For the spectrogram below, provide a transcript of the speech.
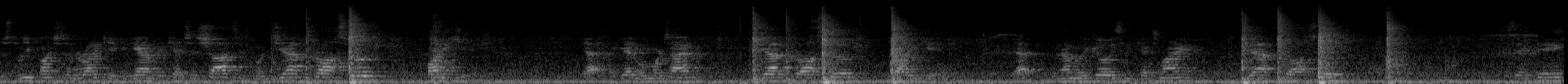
There's three punches on the right kick. Again, I'm going to catch the shots. He's going jab, cross, hook, body kick. Yeah, again, one more time. Jab, cross, hook, body kick. Yeah, and I'm to go, he's to catch mine. Jab, cross, hook. Same thing.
